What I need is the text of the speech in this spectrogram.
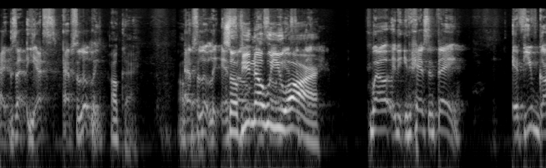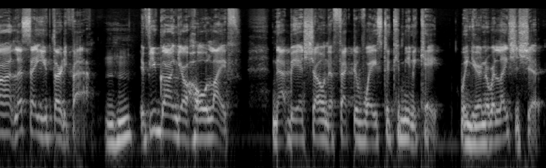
Exactly. Yes, absolutely. Okay. Absolutely. And So if you know who so you are- thing. Well, it- it- here's the thing. If you've gone, let's say you're 35, Mm-hmm. if you've gone your whole life not being shown effective ways to communicate when you're in a relationship,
